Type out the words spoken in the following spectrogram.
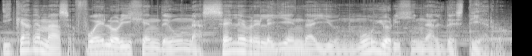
y que además fue el origen de una célebre leyenda y un muy original destierro.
